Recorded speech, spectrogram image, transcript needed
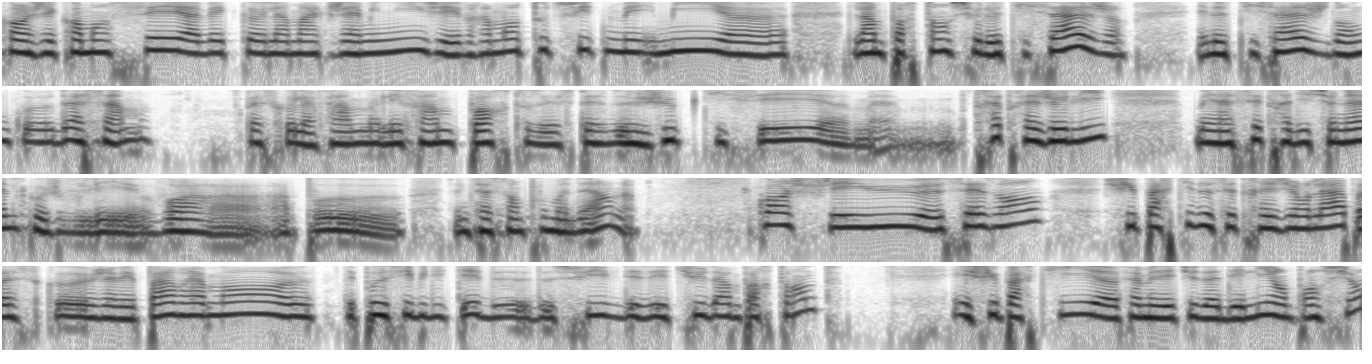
quand j'ai commencé avec euh, la marque Jamini, j'ai vraiment tout de suite mis, mis, euh, l'importance sur le tissage et le tissage donc euh, d'Assam. Parce que la femme, les femmes portent des espèces de jupes tissées, euh, très très jolies, mais assez traditionnelles que je voulais voir un peu d'une façon plus moderne. Quand j'ai eu euh, 16 ans, je suis partie de cette région-là parce que j'avais pas vraiment des possibilités de, de suivre des études importantes. Et je suis partie euh, faire mes études à Delhi en pension.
